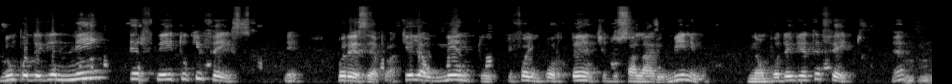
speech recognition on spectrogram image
não poderia nem ter feito o que fez. Por exemplo, aquele aumento que foi importante do salário mínimo não poderia ter feito. Né? Uhum.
